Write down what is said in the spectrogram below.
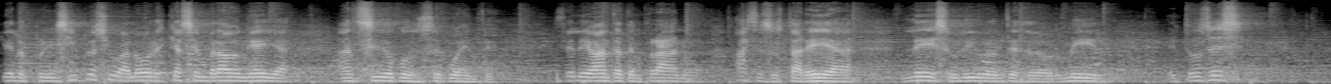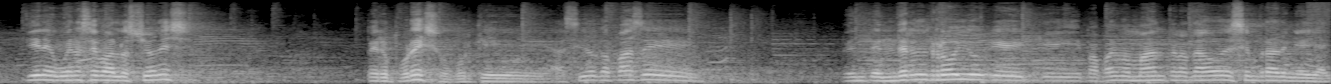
que los principios y valores que ha sembrado en ella han sido consecuentes. Se levanta temprano, hace sus tareas, lee su libro antes de dormir. Entonces, tiene buenas evaluaciones, pero por eso, porque ha sido capaz de, entender el rollo que, que papá y mamá han tratado de sembrar en ella.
